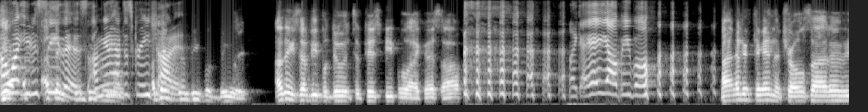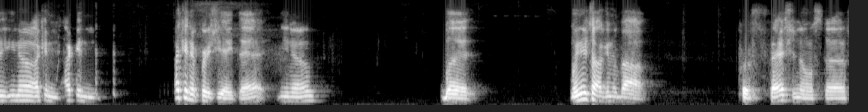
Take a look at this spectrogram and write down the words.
I want you to see this. I'm gonna have to people- I screenshot think it. some people do it. I think some people do it to piss people like us off. like, I hate y'all people. I understand the troll side of it. You know, I can, I can, I can appreciate that. You know, but when you're talking about professional stuff,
